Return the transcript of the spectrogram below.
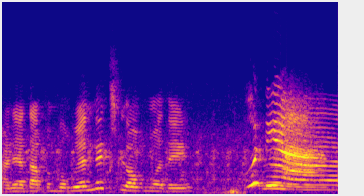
आणि आता आपण बघूया नेक्स्ट ब्लॉगमध्ये उद्या. Bye.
